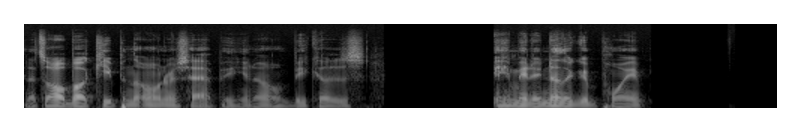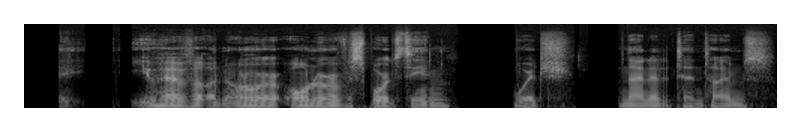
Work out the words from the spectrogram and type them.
it's all about keeping the owners happy, you know. Because he made another good point. You have an owner owner of a sports team, which nine out of ten times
